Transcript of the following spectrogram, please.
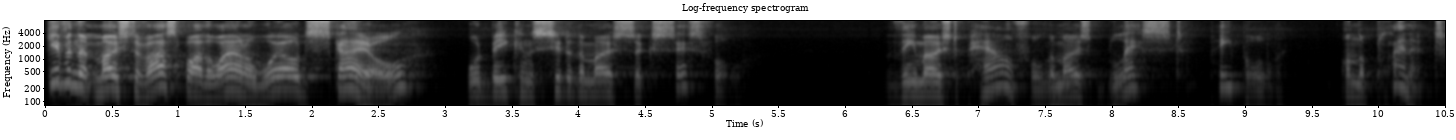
Given that most of us, by the way, on a world scale, would be considered the most successful, the most powerful, the most blessed people on the planet,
